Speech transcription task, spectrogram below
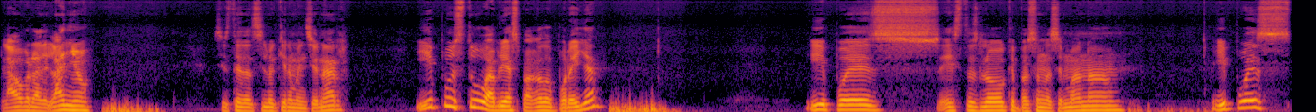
la obra del año. Si usted así lo quiere mencionar. Y pues tú habrías pagado por ella. Y pues esto es lo que pasó en la semana. Y pues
